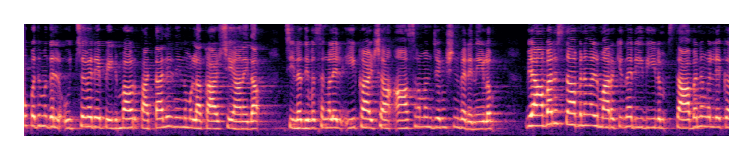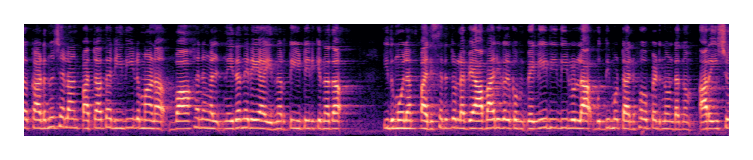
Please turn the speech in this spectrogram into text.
മുപ്പത് മുതൽ ഉച്ചവരെ പെരുമ്പാവൂർ പട്ടാലിൽ നിന്നുമുള്ള കാഴ്ചയാണിത്. ചില ദിവസങ്ങളിൽ ഈ കാഴ്ച ആശ്രമം ജംഗ്ഷൻ വരെ നീളും. വ്യാപാര സ്ഥാപനങ്ങൾ മറയ്ക്കുന്ന രീതിയിലും സ്ഥാപനങ്ങളിലേക്ക് കടന്നു ചെല്ലാൻ പറ്റാത്ത രീതിയിലുമാണ് വാഹനങ്ങൾ നിരനിരയായി നിർത്തിയിട്ടിരിക്കുന്നത്. ഇതുമൂലം പരിസരത്തുള്ള വ്യാപാരികൾക്കും വലിയ രീതിയിലുള്ള ബുദ്ധിമുട്ട് അനുഭവപ്പെടുന്നുണ്ടെന്നും അറിയിച്ചു.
